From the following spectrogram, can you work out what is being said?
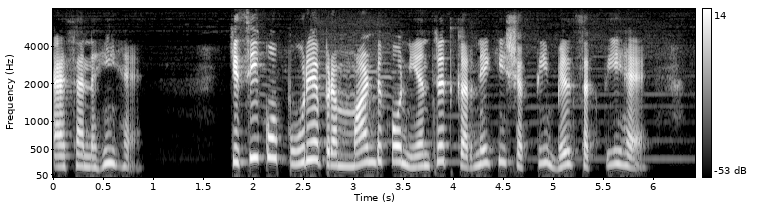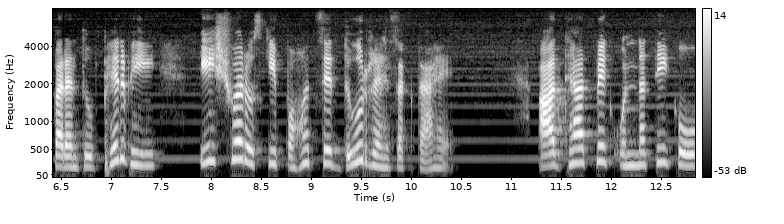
ऐसा नहीं है। किसी को पूरे ब्रह्मांड को नियंत्रित करने की शक्ति मिल सकती है, परंतु फिर भी ईश्वर उसकी पहुँच से दूर रह सकता है। आध्यात्मिक उन्नति को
